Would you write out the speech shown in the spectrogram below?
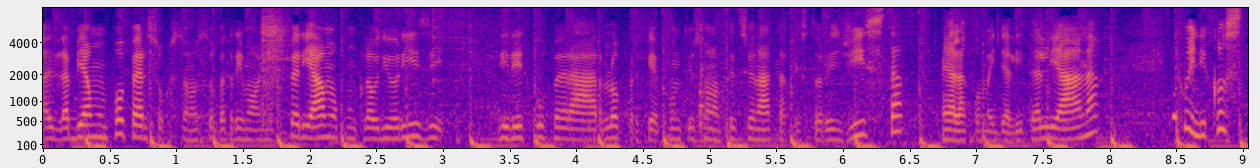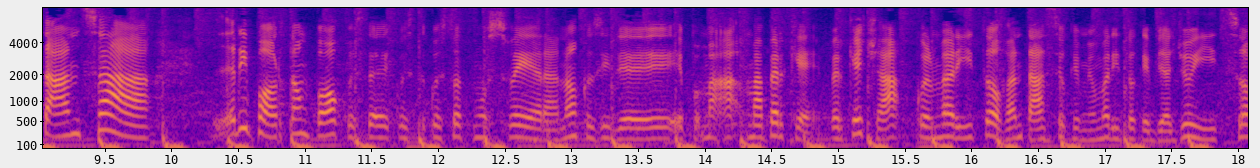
eh, l'abbiamo un po' perso questo nostro patrimonio, speriamo con Claudio Risi di recuperarlo perché appunto io sono affezionata a questo regista e alla commedia all'italiana e quindi Costanza riporta un po' questa, questa, questa atmosfera, no? de, ma, ma, perché? Perché c'ha quel marito fantastico che è mio marito che è Biagio Izzo,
